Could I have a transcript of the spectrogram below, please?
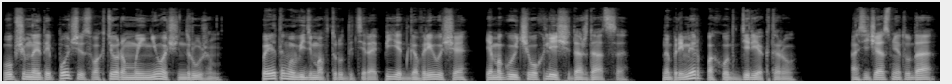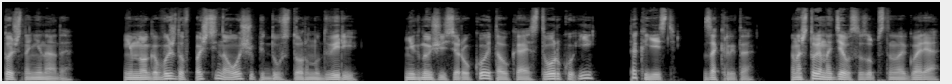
В общем, на этой почве с вахтером мы не очень дружим. Поэтому, видимо, в трудотерапии от Гавриловича я могу и чего хлеще дождаться. Например, поход к директору. А сейчас мне туда точно не надо. Немного выждав, почти на ощупь иду в сторону двери. Негнущейся рукой толкая створку и... Так и есть. Закрыто. А на что я надеялся, собственно говоря?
